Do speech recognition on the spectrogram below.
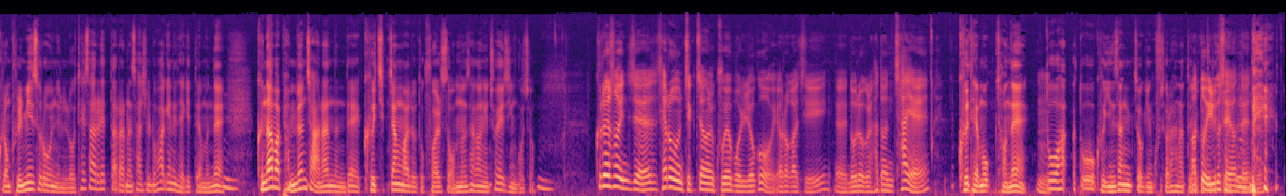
그런 불미스러운 일로 퇴사를 했다라는 사실도 확인이 되기 때문에 음. 그나마 변변치 않았는데 그 직장마저도 구할 수 없는 상황에 처해진 거죠. 음. 그래서 이제 새로운 직장을 구해 보려고 여러 가지 예, 노력을 하던 차에 그 대목 전에 음. 또또 그 인상적인 구절 하나 또 아, 또. 읽으세요. 네. 네.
